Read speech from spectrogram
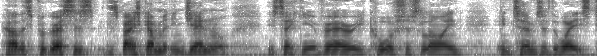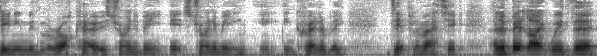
how this progresses. The Spanish government in general is taking a very cautious line in terms of the way it's dealing with Morocco. Is trying to be it's trying to be incredibly diplomatic and a bit like with the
